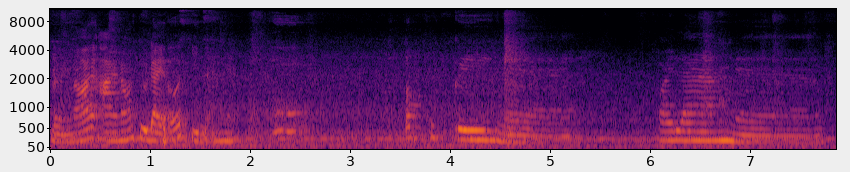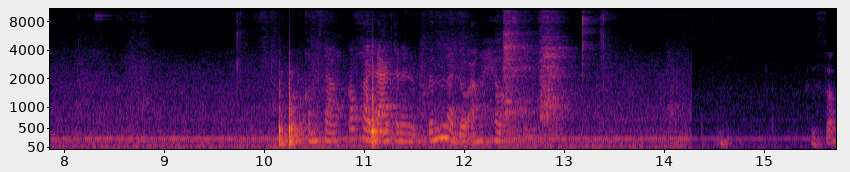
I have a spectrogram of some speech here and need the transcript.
đừng nói ai nói tôi đầy ớt gì nữa nha. Tóc cookie nè khoai lang nè. Không sao có khoai lang cho nên được tính là đồ ăn healthy. Thì sao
